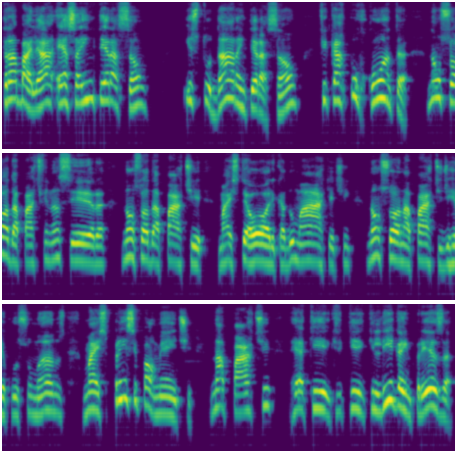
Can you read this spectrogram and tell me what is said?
trabalhar essa interação, estudar a interação ficar por conta não só da parte financeira, não só da parte mais teórica do marketing, não só na parte de recursos humanos, mas principalmente na parte é, que, que, que liga a empresa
